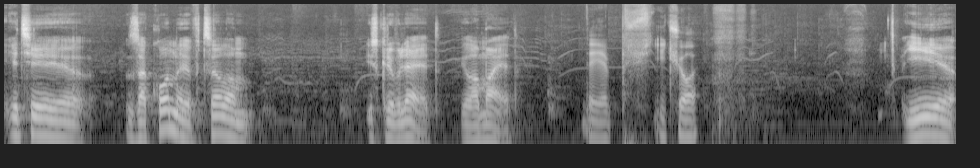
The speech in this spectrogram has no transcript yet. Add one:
эти законы в целом искривляет и ломает. Да я... И чё? И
